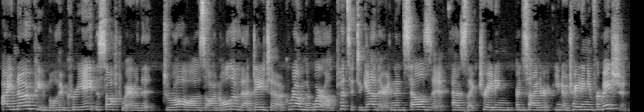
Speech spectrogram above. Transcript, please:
I know people who create the software that draws on all of that data around the world, puts it together, and then sells it as like trading insider, you know, trading information.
